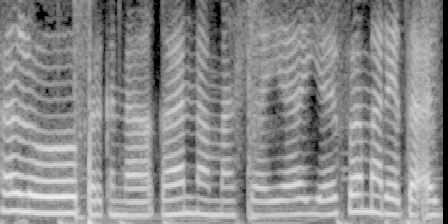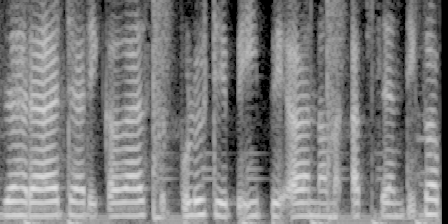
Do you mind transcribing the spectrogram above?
Halo, perkenalkan nama saya Yaifa Marieta Azhara dari kelas 10 DPIPA nomor absen 35.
